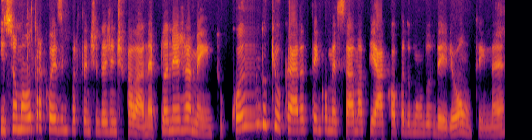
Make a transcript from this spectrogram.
Isso é uma outra coisa importante da gente falar, né? Planejamento. Quando que o cara tem que começar a mapear a Copa do Mundo dele? Ontem, né?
